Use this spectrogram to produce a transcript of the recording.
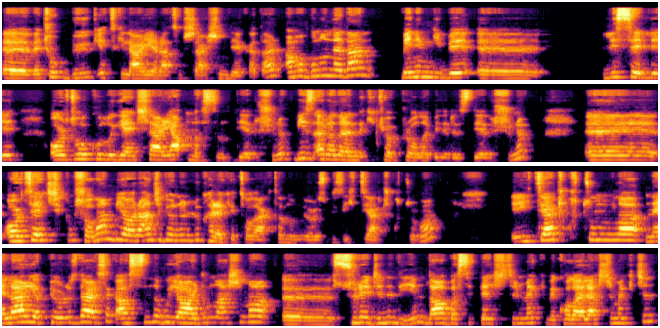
e, ve çok büyük etkiler yaratmışlar şimdiye kadar. Ama bunu neden benim gibi e, liseli, ortaokullu gençler yapmasın diye düşünüp biz aralarındaki köprü olabiliriz diye düşünüp ortaya çıkmış olan bir öğrenci gönüllülük hareketi olarak tanımlıyoruz biz ihtiyaç kutumu. E, ihtiyaç kutumla neler yapıyoruz dersek aslında bu yardımlaşma e, sürecini diyeyim daha basitleştirmek ve kolaylaştırmak için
